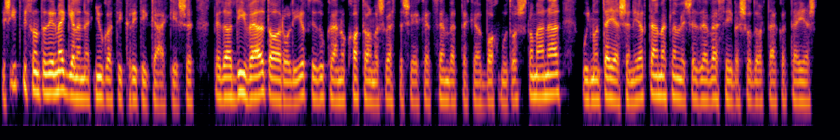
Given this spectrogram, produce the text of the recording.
és itt viszont azért megjelennek nyugati kritikák is. Például a Die Welt arról írt, hogy az ukránok hatalmas veszteségeket szenvedtek el Bakhmut ostrománál, úgymond teljesen értelmetlenül, és ezzel veszélybe sodorták a teljes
